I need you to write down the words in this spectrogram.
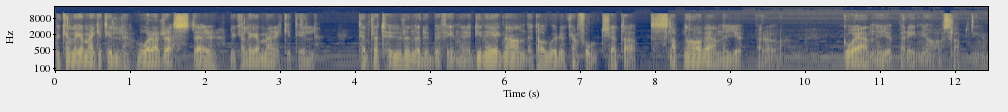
Du kan lägga märke till våra röster. Du kan lägga märke till temperaturen där du befinner dig, dina egna andetag och du kan fortsätta att slappna av ännu djupare och gå ännu djupare in i avslappningen.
